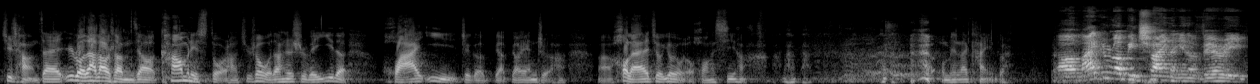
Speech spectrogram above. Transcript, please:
剧场在日落大道上面叫 Comedy Store 哈，据说我当时是唯一的华裔这个表表演者哈。啊，后来就又有了黄西哈。我们先来看一段。Um, I grew up in China in a very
